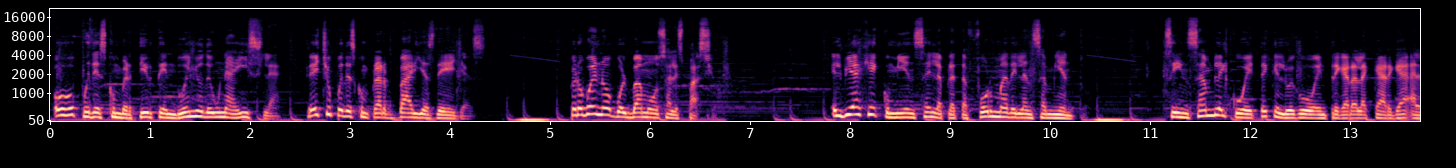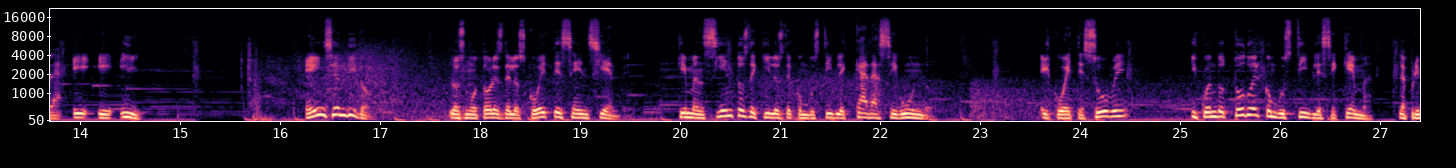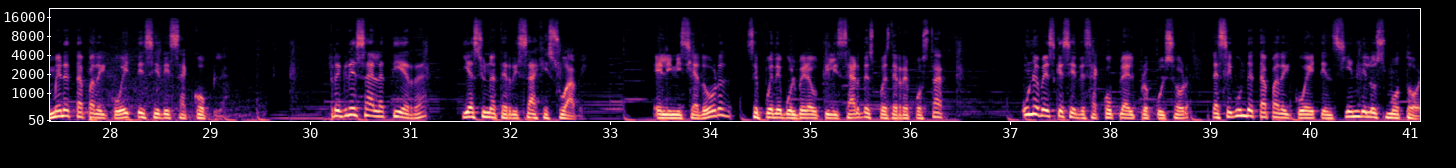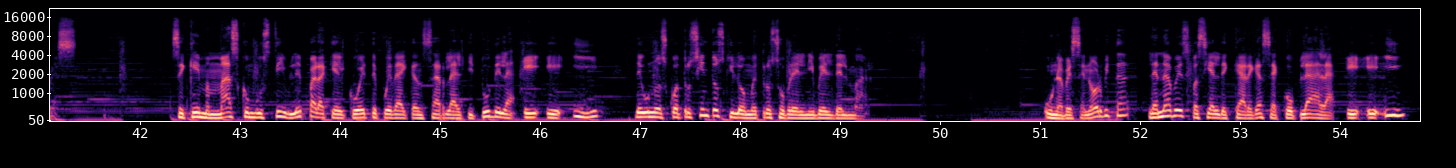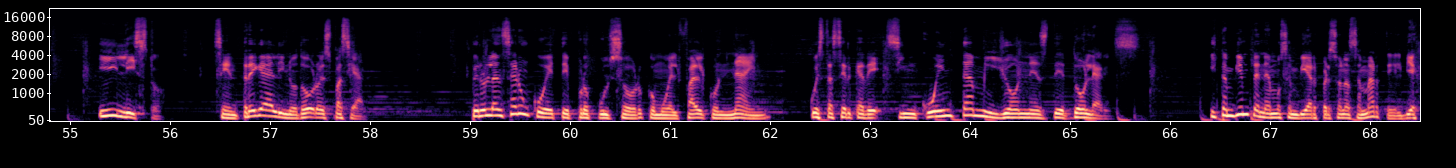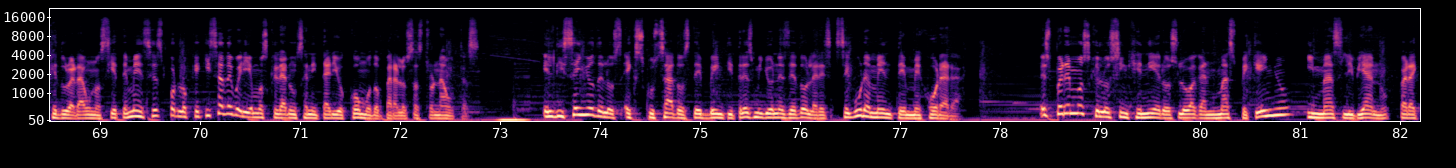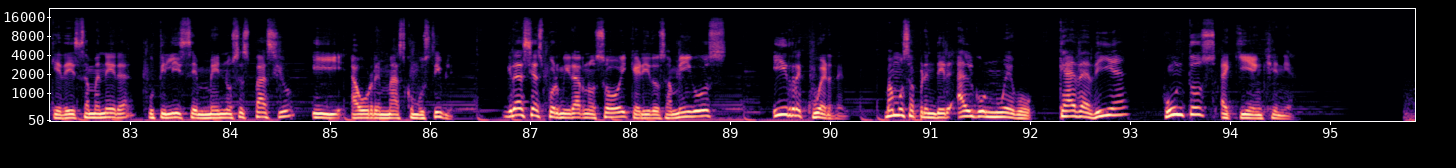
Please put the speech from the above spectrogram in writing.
O puedes convertirte en dueño de una isla. De hecho, puedes comprar varias de ellas. Pero bueno, volvamos al espacio. El viaje comienza en la plataforma de lanzamiento. Se ensambla el cohete que luego entregará la carga a la EEI. He encendido. Los motores de los cohetes se encienden. queman cientos de kilos de combustible cada segundo. El cohete sube y cuando todo el combustible se quema, la primera etapa del cohete se desacopla. Regresa a la Tierra y hace un aterrizaje suave. El iniciador se puede volver a utilizar después de repostar. Una vez que se desacopla el propulsor, la segunda etapa del cohete enciende los motores. Se quema más combustible para que el cohete pueda alcanzar la altitud de la EEI de unos 400 kilómetros sobre el nivel del mar. Una vez en órbita, la nave espacial de carga se acopla a la EEI y listo. Se entrega al inodoro espacial. Pero lanzar un cohete propulsor como el Falcon 9 cuesta cerca de 50 millones de dólares. Y también planeamos enviar personas a Marte. El viaje durará unos 7 meses, por lo que quizá deberíamos crear un sanitario cómodo para los astronautas. El diseño de los excusados de 23 millones de dólares seguramente mejorará. Esperemos que los ingenieros lo hagan más pequeño y más liviano para que de esa manera utilice menos espacio y ahorre más combustible. Gracias por mirarnos hoy, queridos amigos, y recuerden, vamos a aprender algo nuevo cada día juntos aquí en Genial.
